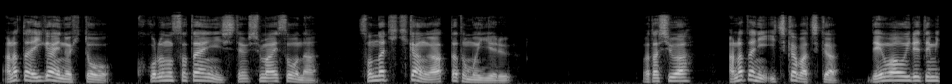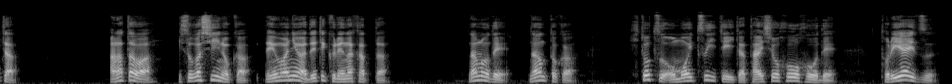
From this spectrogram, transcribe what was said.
あなた以外の人を心の支えにしてしまいそうな、そんな危機感があったとも言える。私は、あなたに一か八か電話を入れてみた。あなたは忙しいのか電話には出てくれなかった。なので、なんとか、一つ思いついていた対処方法で、とりあえず、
